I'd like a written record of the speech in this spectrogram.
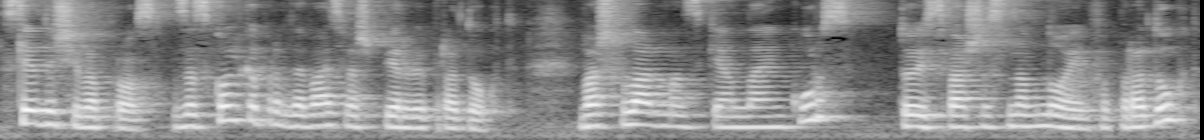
Следующий вопрос. За сколько продавать ваш первый продукт? Ваш флагманский онлайн-курс, то есть ваш основной инфопродукт,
